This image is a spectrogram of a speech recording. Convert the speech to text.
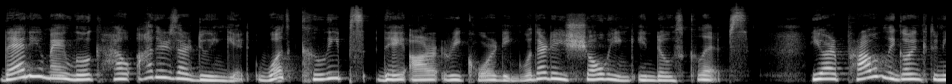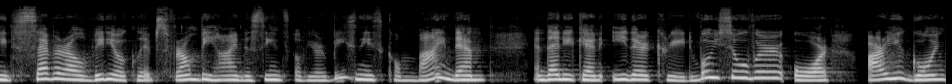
Then you may look how others are doing it, what clips they are recording, what are they showing in those clips. You are probably going to need several video clips from behind the scenes of your business, combine them, and then you can either create voiceover or are you going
